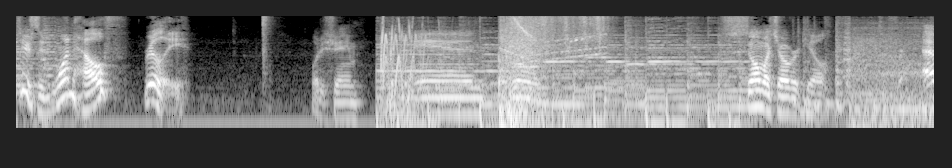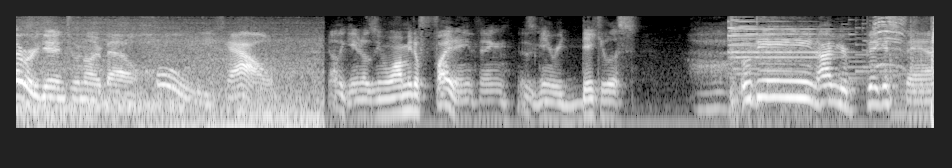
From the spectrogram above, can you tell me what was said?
Seriously, one health? Really? What a shame. And boom. So much overkill. Forever to get into another battle. Holy cow. Now the game doesn't even want me to fight anything. This is getting ridiculous. Udine, I'm your biggest fan.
